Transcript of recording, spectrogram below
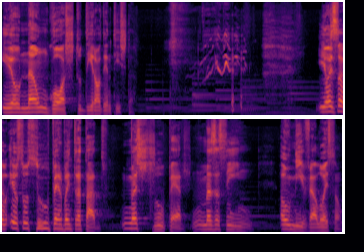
Eu não gosto de ir ao dentista. E eu sou, eu sou super bem tratado, mas super, mas assim, a um nível, ouçam.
